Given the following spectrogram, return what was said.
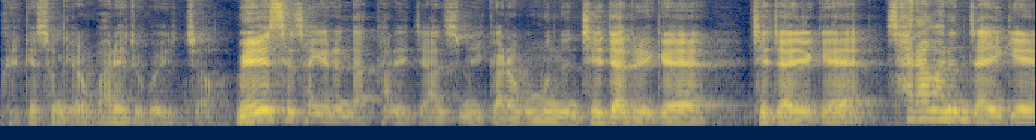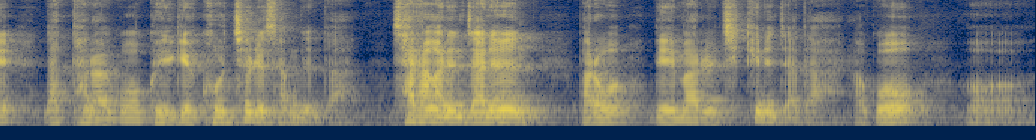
그렇게 성경을 말해주고 있죠. 왜 세상에는 나타내지 않습니까? 라고 묻는 제자들에게 제자에게 사랑하는 자에게 나타나고 그에게 거처를 삼는다. 사랑하는 자는 바로 내 말을 지키는 자다 라고 어,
